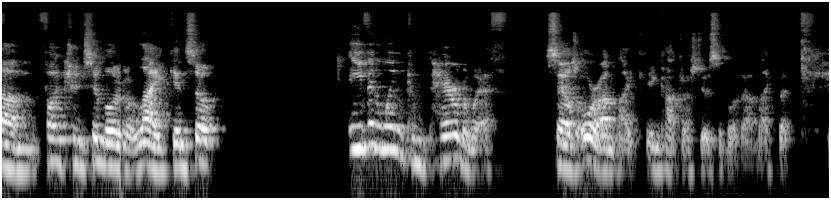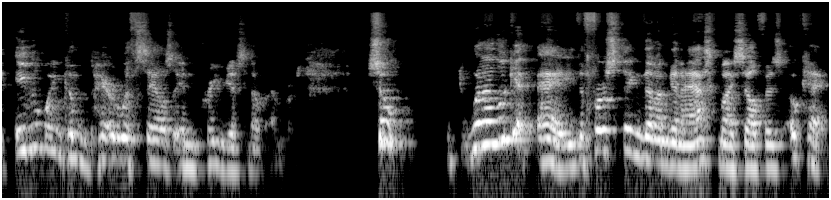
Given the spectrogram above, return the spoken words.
um, function similar to like, and so even when compared with sales or unlike, in contrast to a similar to unlike, but even when compared with sales in previous Novembers. So when I look at A, the first thing that I'm going to ask myself is, okay,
